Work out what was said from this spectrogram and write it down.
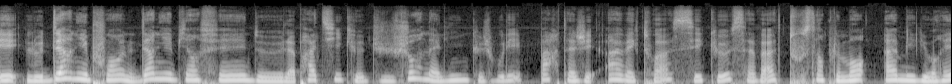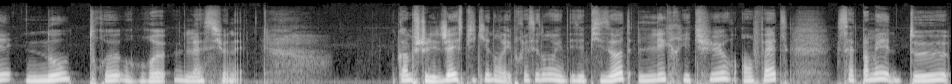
Et le dernier point, le dernier bienfait de la pratique du journaling que je voulais partager avec toi, c'est que ça va tout simplement améliorer notre relationnel. Comme je te l'ai déjà expliqué dans les précédents épisodes, l'écriture, en fait, ça te permet de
